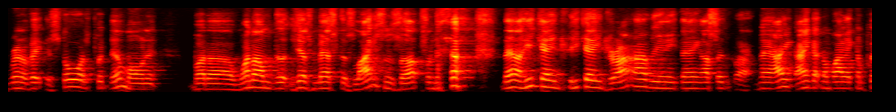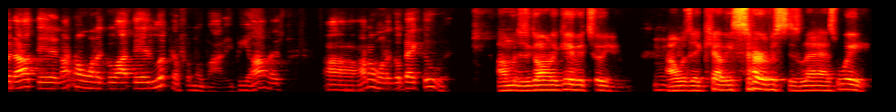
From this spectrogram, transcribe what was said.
renovate the stores, put them on it." But uh, one of them just messed his license up, so now, now he can't he can't drive anything. I said, man, I, I ain't got nobody I can put out there, and I don't want to go out there looking for nobody. Be honest, uh, I don't want to go back through it. I'm just going to give it to you. Mm-hmm. I was at Kelly Services last week.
